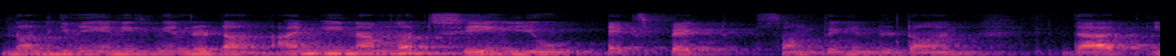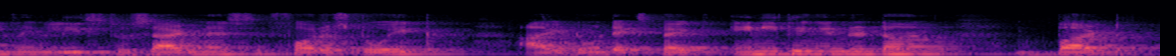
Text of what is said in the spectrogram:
not giving anything in return. I mean, I'm not saying you expect something in return. That even leads to sadness for a stoic. I don't expect anything in return but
